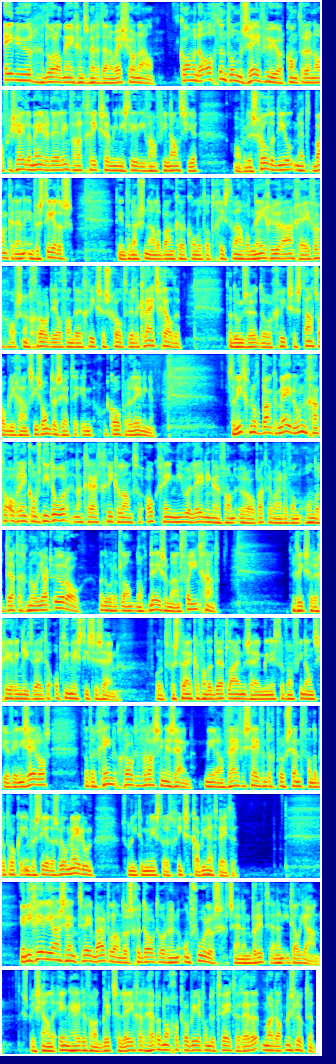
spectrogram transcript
1 uur door Almegens met het NOS-journaal. Komende ochtend om 7 uur komt er een officiële mededeling van het Griekse ministerie van Financiën over de schuldendeal met banken en investeerders. De internationale banken konden tot gisteravond 9 uur aangeven of ze een groot deel van de Griekse schuld willen kwijtschelden. Dat doen ze door Griekse staatsobligaties om te zetten in goedkopere leningen. Als er niet genoeg banken meedoen, gaat de overeenkomst niet door... en dan krijgt Griekenland ook geen nieuwe leningen van Europa... ter waarde van 130 miljard euro, waardoor het land nog deze maand failliet gaat. De Griekse regering liet weten optimistisch te zijn. Voor het verstrijken van de deadline zei minister van Financiën Venizelos... dat er geen grote verrassingen zijn. Meer dan 75 procent van de betrokken investeerders wil meedoen. Zo liet de minister het Griekse kabinet weten. In Nigeria zijn twee buitenlanders gedood door hun ontvoerders. Het zijn een Brit en een Italiaan. Speciale eenheden van het Britse leger hebben nog geprobeerd om de twee te redden, maar dat mislukte.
